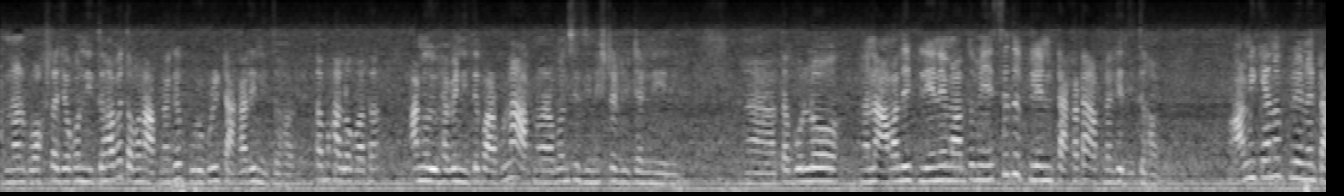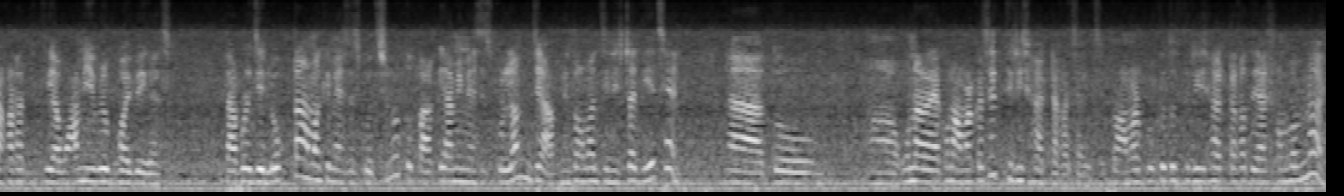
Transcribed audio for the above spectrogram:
আপনার বক্সটা যখন নিতে হবে, তখন আপনাকে পুরোপুরি টাকা দিয়ে নিতে হবে। তা ভালো কথা। আমি ওইভাবে নিতে পারব না। আপনারা বলছে জিনিসটা রিটার্ন নিয়ে নিন। তা বলল, না, আমাদের প্লেনের মাধ্যমে এসছে তো প্লেনের টাকাটা আপনাকে দিতে হবে। আমি কেন প্লেনের টাকাটা দিতে যাব? আমি এবারে ভয় পেয়ে গেছি। তারপরে যে লোকটা আমাকে মেসেজ করছিল, তো তাকে আমি মেসেজ করলাম যে, আপনি তো আমার জিনিসটা দিয়েছেন তো ওনারা এখন আমার কাছে তিরিশ হাজার টাকা চাইছে। তো আমার পক্ষে তো তিরিশ হাজার টাকা দেওয়া সম্ভব নয়।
